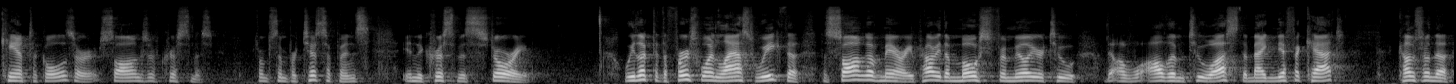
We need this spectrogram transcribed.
canticles or songs of Christmas from some participants in the Christmas story. We looked at the first one last week, the, the Song of Mary, probably the most familiar to, of all of them to us, the Magnificat. Comes from the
